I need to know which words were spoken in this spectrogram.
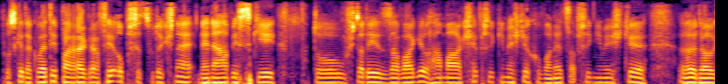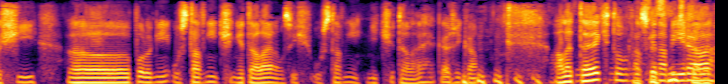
Prostě takové ty paragrafy o předsudečné nenávisti, to už tady zaváděl Hamáček, před ním ještě Chovanec a před ním ještě uh, další uh, podobní ústavní činitelé, nebo spíš ústavní ničitelé, jak já říkám. Ale teď to prostě nabírá...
